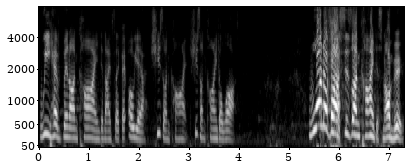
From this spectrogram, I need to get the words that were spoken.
we have been unkind. And I was like, oh, yeah, she's unkind. She's unkind a lot. One of us is unkind. It's not me.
